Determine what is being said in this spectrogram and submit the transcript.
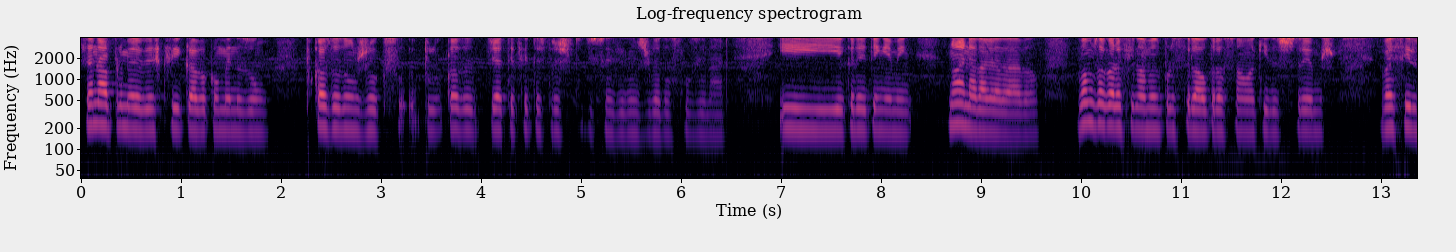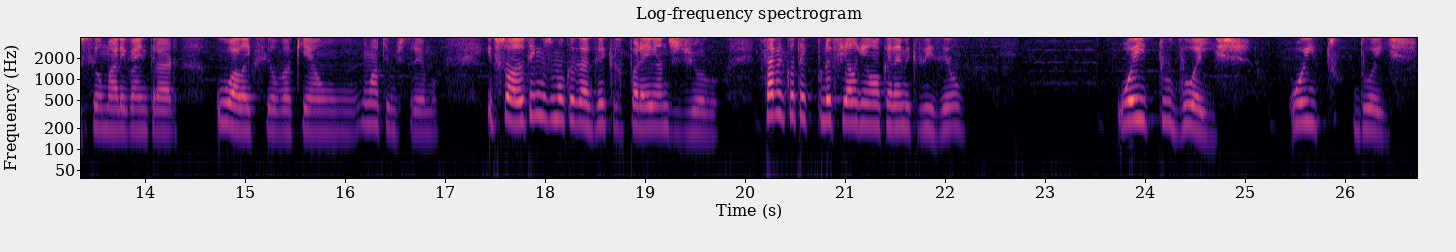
Já não é a primeira vez que ficava com menos um por causa de um jogo, por causa de já ter feito as substituições e de um jogador se lesionar. E acreditem em mim, não é nada agradável. Vamos agora finalmente proceder à alteração aqui dos extremos. Vai ser o Silmar e vai entrar o Alex Silva, que é um, um ótimo extremo. E pessoal, eu tenho uma coisa a dizer que reparei antes do jogo. Sabem quanto é que Penafiel ganhou o Académico de Viseu? 8-2. 8-2.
